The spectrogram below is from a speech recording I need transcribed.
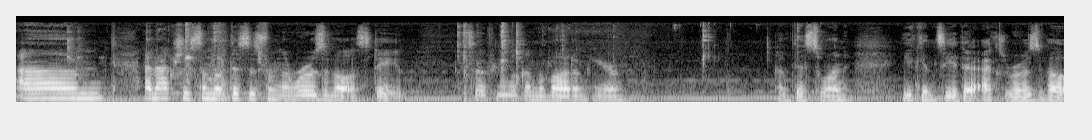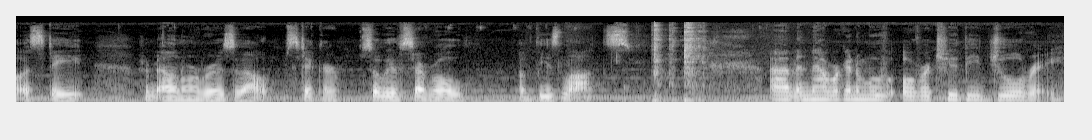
Um, and actually some of this is from the Roosevelt estate. So if you look on the bottom here of this one, you can see the ex-Roosevelt estate from Eleanor Roosevelt sticker. So we have several of these lots. Um, and now we're going to move over to the jewelry.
